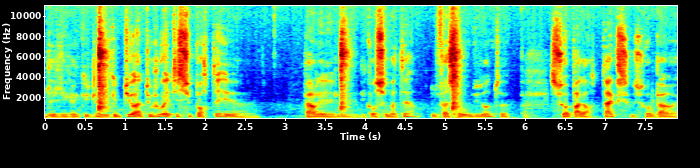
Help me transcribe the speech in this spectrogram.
L'agriculture a toujours été supportée euh, par les, consommateurs, d'une façon ou d'une autre, soit par leurs taxes, soit par, euh,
